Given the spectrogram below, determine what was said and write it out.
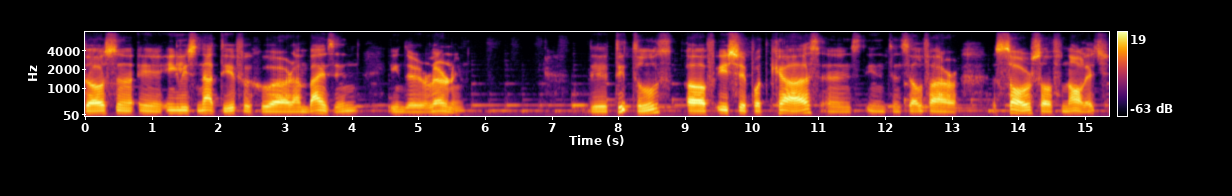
those uh, English native who are advancing in their learning. The titles of each podcast in themselves are a source of knowledge.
